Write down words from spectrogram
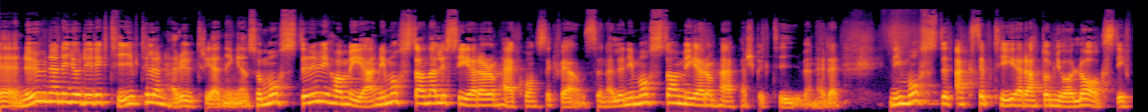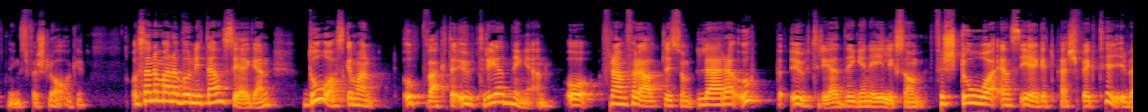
Eh, nu när ni gör direktiv till den här utredningen så måste ni ha med, ni måste analysera de här konsekvenserna eller ni måste ha med de här perspektiven eller ni måste acceptera att de gör lagstiftningsförslag. Och sen när man har vunnit den segern, då ska man uppvakta utredningen och framförallt liksom lära upp utredningen i liksom förstå ens eget perspektiv.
